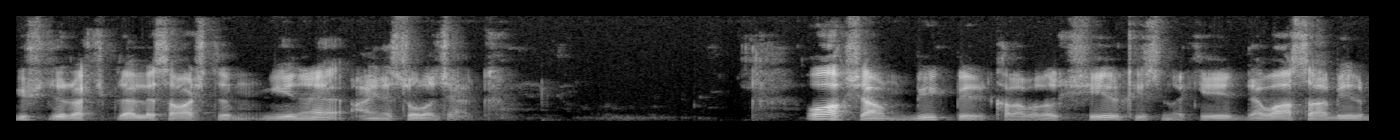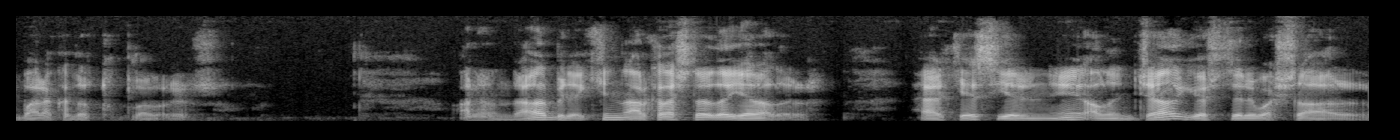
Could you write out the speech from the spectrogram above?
güçlü rakiplerle savaştım. Yine aynısı olacak. O akşam büyük bir kalabalık şehir kıyısındaki devasa bir barakada toplanır. Aralarında Blake'in arkadaşları da yer alır. Herkes yerini alınca gösteri başlar.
